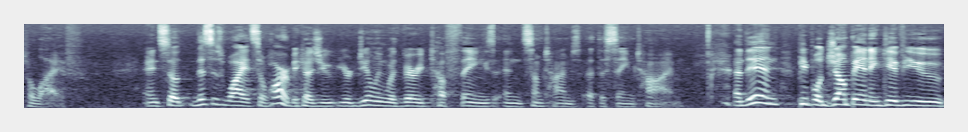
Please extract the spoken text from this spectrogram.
to life. And so this is why it's so hard because you, you're dealing with very tough things and sometimes at the same time. And then people jump in and give you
